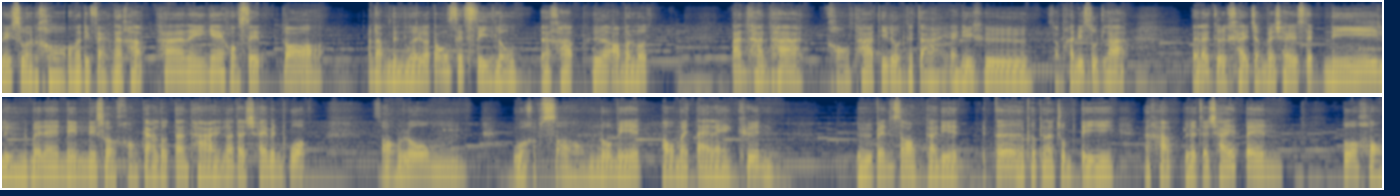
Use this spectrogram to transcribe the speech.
ในส่วนของ Artifact นะครับ ถ้าในแง่ของเซตก็อันดับหนึ่งเลยก็ต้องเซตสีลมนะครับ เพื่อเอามาลดต้านทานธาตุของธาตุที่โดนกระจาย อันนี้คือสำคัญที่สุดละ แต่ถ้าเกิดใครจะไม่ใช้เซตนี้หรือไม่ได้เน้นในส่วนของการลดต้านทาน ก็จะใช้เป็นพวก 2 ลมบวกกับ 2 โนเบสเอาไม่ตายแรงขึ้น หรือเป็น 2 การเดียเตอร์เพื่อพลังโจมตีนะครับหรือจะใช้เป็นตัวของ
